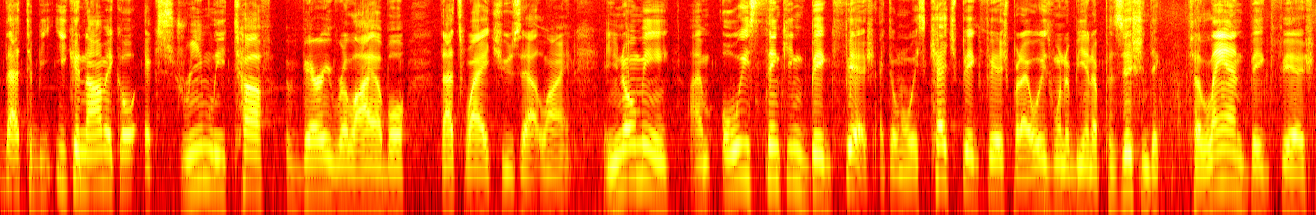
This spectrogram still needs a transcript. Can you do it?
that to be economical, extremely tough, very reliable. That's why I choose that line. And you know me, I'm always thinking big fish. I don't always catch big fish, but I always want to be in a position to, to land big fish,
